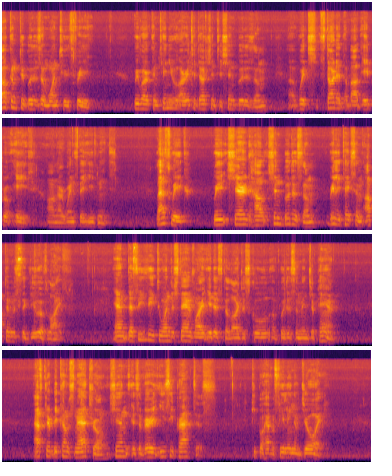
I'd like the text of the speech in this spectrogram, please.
Welcome to Buddhism 123. We will continue our introduction to Shin Buddhism, uh, which started about April 8th on our Wednesday evenings. Last week, we shared how Shin Buddhism really takes an optimistic view of life. And that's easy to understand why it is the largest school of Buddhism in Japan. After it becomes natural, Shin is a very easy practice. People have a feeling of joy.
